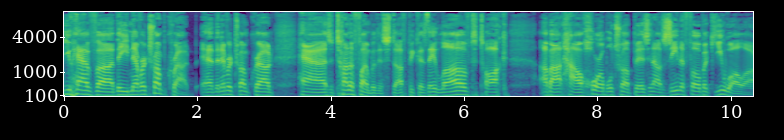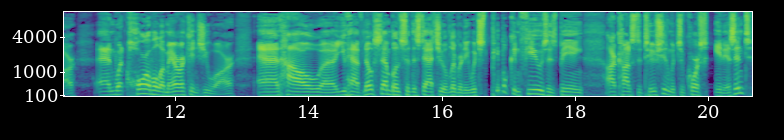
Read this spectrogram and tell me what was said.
you have uh, the Never Trump crowd, and the Never Trump crowd has a ton of fun with this stuff because they love to talk about how horrible Trump is and how xenophobic you all are, and what horrible Americans you are, and how uh, you have no semblance to the Statue of Liberty, which people confuse as being our Constitution, which of course it isn't,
